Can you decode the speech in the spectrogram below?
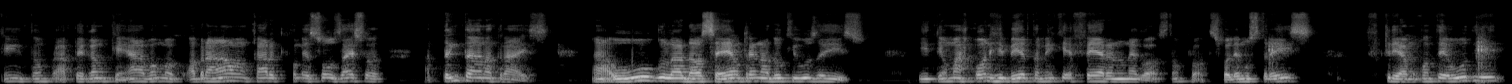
Quem, então, ah, pegamos quem? Ah, vamos. Abraão é um cara que começou a usar isso há 30 anos atrás. Ah, o Hugo lá da OCE é um treinador que usa isso. E tem o Marcone Ribeiro também, que é fera no negócio. Então, pronto, escolhemos três criamos conteúdo e,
